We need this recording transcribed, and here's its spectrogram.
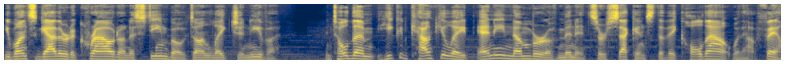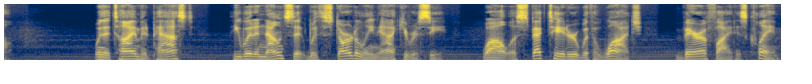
He once gathered a crowd on a steamboat on Lake Geneva and told them he could calculate any number of minutes or seconds that they called out without fail. When the time had passed, he would announce it with startling accuracy, while a spectator with a watch verified his claim.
